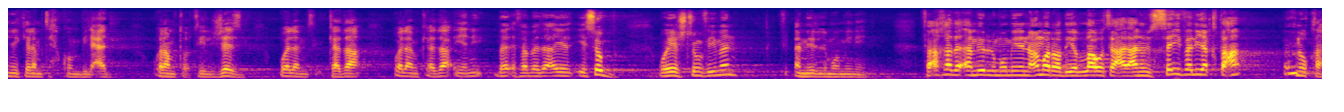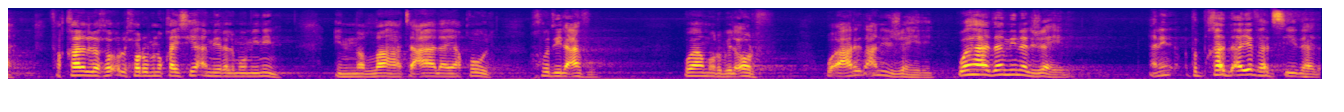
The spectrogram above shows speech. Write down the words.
إنك لم تحكم بالعدل ولم تعطي الجزم ولم كذا ولم كذا. يعني فبدأ يسب ويشتم في من؟ في أمير المؤمنين. فأخذ أمير المؤمنين عمر رضي الله تعالى عنه السيف ليقطع عنقه. فقال الحر بن قيس يا أمير المؤمنين إن الله تعالى يقول خذ العفو وأمر بالعرف وأعرض عن الجاهلين وهذا من الجاهلين. يعني طبق هذه الآية في هذا السيد هذا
